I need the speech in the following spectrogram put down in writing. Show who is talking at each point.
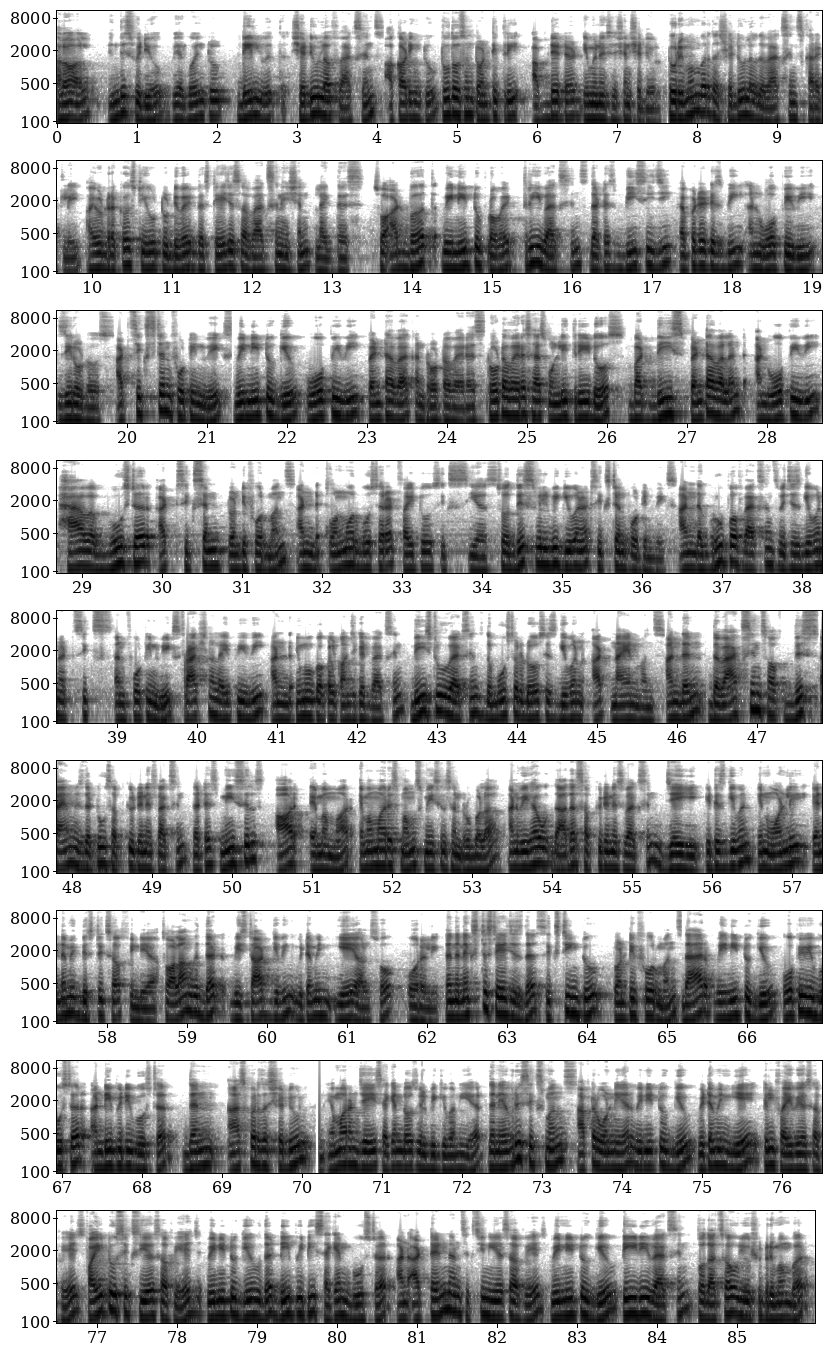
Speaker 1: Hello all, in this video we are going to deal with schedule of vaccines according to 2023 updated immunization schedule. To remember the schedule of the vaccines correctly, I would request you to divide the stages of vaccination like this. So at birth we need to provide three vaccines that is BCG, hepatitis B and OPV zero dose. At 6, 10, 14 weeks we need to give OPV, Pentavac and Rotavirus. Rotavirus has only three dose but these pentavalent and OPV have a booster at 6 and 24 months and one more booster at 5 to 6 years. So this will be given at 6 and 14 weeks. And the group of vaccines which is given at 6 and 14 weeks, fractional IPV and pneumococcal conjugate vaccine. These two vaccines, the booster dose is given at 9 months. And then the vaccines of this time is the two subcutaneous vaccine that is measles or MMR. MMR is mumps, measles and rubella. And we have the other subcutaneous vaccine JE. It is given in only endemic districts of India. So along with that, we start giving vitamin A also orally. Then the next stage is the 16 to 24 months. There we need to give OPV booster and DPT booster. Then as per the schedule, MR and JE second dose will be given here. Then every six months after one year, we need to give vitamin A till five years of age. Five to six years of age, we need to give the DPT second booster. And at 10 and 16 years of age, we need to give TD vaccine. So that's how you should remember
